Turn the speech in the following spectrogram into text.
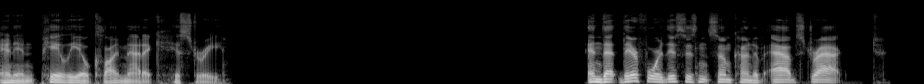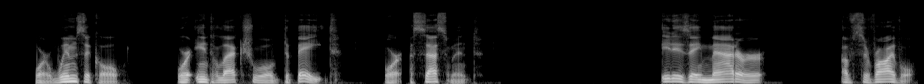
and in paleoclimatic history. And that therefore this isn't some kind of abstract or whimsical or intellectual debate or assessment it is a matter of survival.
